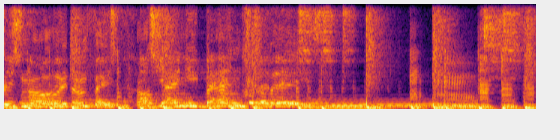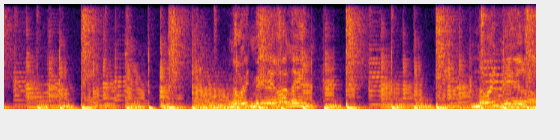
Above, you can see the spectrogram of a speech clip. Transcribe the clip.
Is nooit een feest, als jij niet bent geweest. Nooit meer alleen. Nooit meer alleen.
